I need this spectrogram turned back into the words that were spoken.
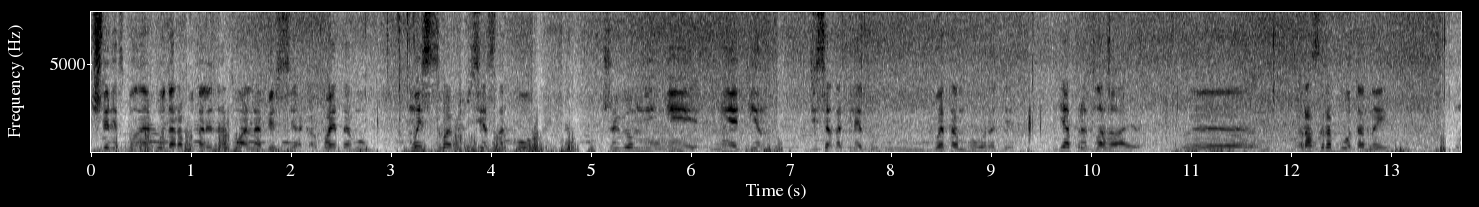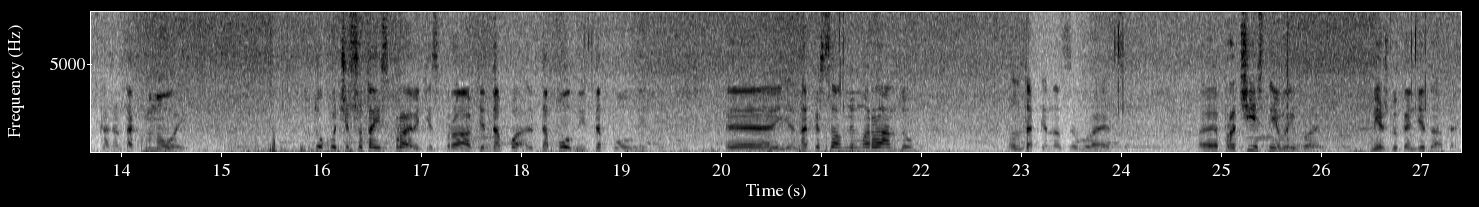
четыре с половиной года работали нормально, без всякого. Поэтому мы с вами все знакомы. Живем не, не, не один десяток лет в- этом городе. Я предлагаю э, разработанный, ну, скажем так, мной. Кто хочет что-то исправить, исправьте, допа- дополнить, дополните. Э, написал меморандум, он так и называется. Э, про честные выборы между кандидатами.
